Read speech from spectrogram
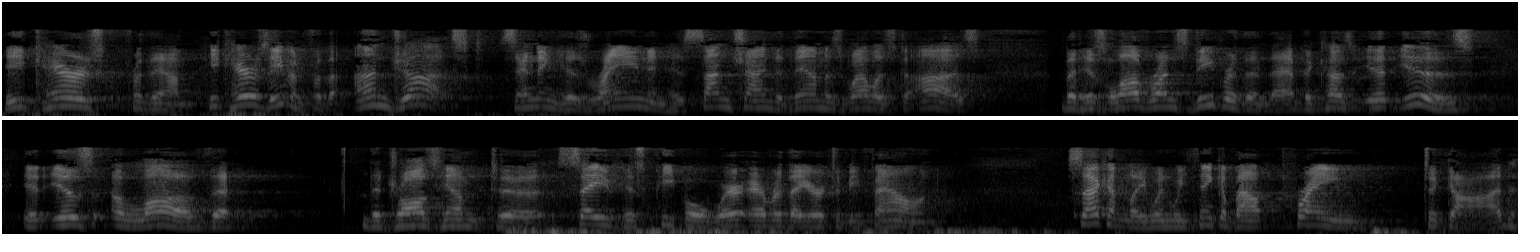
He cares for them. He cares even for the unjust, sending His rain and His sunshine to them as well as to us. But His love runs deeper than that because it is, it is a love that, that draws Him to save His people wherever they are to be found. Secondly, when we think about praying to God,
